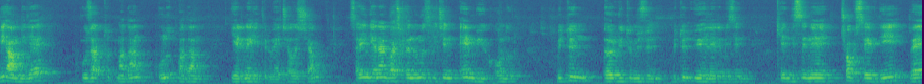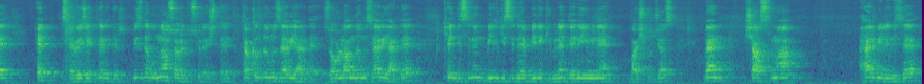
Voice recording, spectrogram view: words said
bir an bile uzak tutmadan, unutmadan yerine getirmeye çalışacağım. Sayın Genel Başkanımız için en büyük onur, bütün örgütümüzün, bütün üyelerimizin kendisini çok sevdiği ve hep sevecekleridir. Biz de bundan sonraki süreçte takıldığımız her yerde, zorlandığımız her yerde kendisinin bilgisine, birikimine, deneyimine başvuracağız. Ben şahsıma her birinize,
